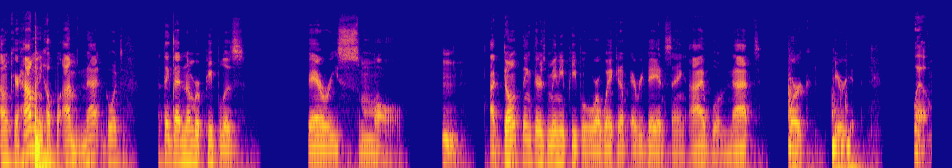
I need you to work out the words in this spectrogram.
don't care how many help, I'm not going to." I think that number of people is very small. Hmm. I don't think there's many people who are waking up every day and saying, "I will not work." Period. Well,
